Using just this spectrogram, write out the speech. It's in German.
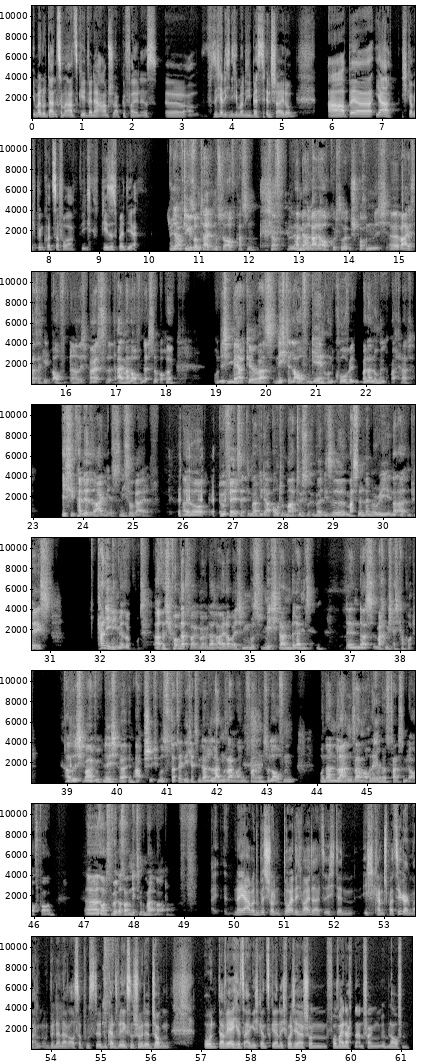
immer nur dann zum Arzt geht, wenn der Arm schon abgefallen ist. Äh, sicherlich nicht immer die beste Entscheidung. Aber ja, ich glaube, ich bin kurz davor. Wie, wie ist es bei dir? Ja, auf die Gesundheit musst du aufpassen. Hab, wir haben ja gerade auch kurz drüber gesprochen. Ich äh, war jetzt tatsächlich laufen. Ne? Also ich war jetzt äh, dreimal laufen letzte Woche. Und ich merke, was nicht laufen gehen und Covid mit meiner Lunge gemacht hat. Ich kann dir sagen, ist nicht so geil. Also du fällst ja immer wieder automatisch so über diese Muscle Memory in deinen alten Pace. Kann ich nicht mehr so gut. Also ich komme da zwar immer wieder rein, aber ich muss mich dann bremsen, denn das macht mich echt kaputt. Also ich war wirklich äh, im Arsch. Ich muss tatsächlich jetzt wieder langsam anfangen zu laufen und dann langsam auch längere Distanzen wieder aufbauen. Äh, sonst wird das auch nichts mit dem Halbmarathon. Naja, aber du bist schon deutlich weiter als ich, denn ich kann Spaziergang machen und bin danach außer Puste. Du kannst wenigstens schon wieder joggen. Und da wäre ich jetzt eigentlich ganz gerne. Ich wollte ja schon vor Weihnachten anfangen mit dem Laufen.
